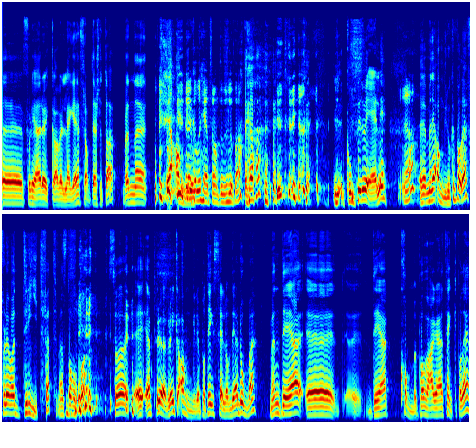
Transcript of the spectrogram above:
eh, fordi jeg røyka veldig lenge, fram til jeg slutta. Men eh, jeg angrer Røyka du helt fram til du slutta? kontinuerlig. Ja. Men jeg angrer jo ikke på det, for det var dritfett mens det holdt på. Så jeg prøver å ikke angre på ting, selv om de er dumme. Men det, det jeg kommer på hver gang jeg tenker på det,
